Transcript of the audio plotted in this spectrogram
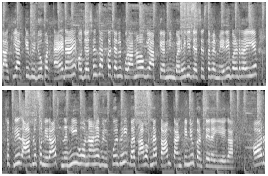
ताकि आपके वीडियो पर ऐड आएँ और जैसे जैसे आपका चैनल पुराना हो गया आपकी अर्निंग बढ़ेगी, जैसे समय मेरी बढ़ रही है। तो प्लीज़ आप लोग को निराश नहीं होना है, बिल्कुल भी। बस आप अपना काम कंटिन्यू करते रहिएगा। और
